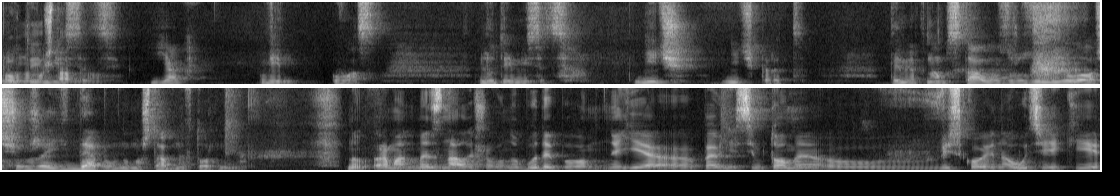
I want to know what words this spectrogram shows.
Повномасштабного. місяць. Як він у вас? Лютий місяць, ніч, ніч перед тим, як нам стало зрозуміло, що вже йде повномасштабне вторгнення. Ну, Роман, ми знали, що воно буде, бо є е, певні симптоми в військовій науці, які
